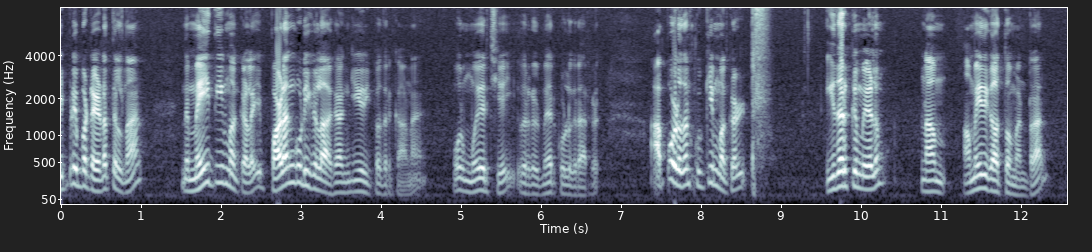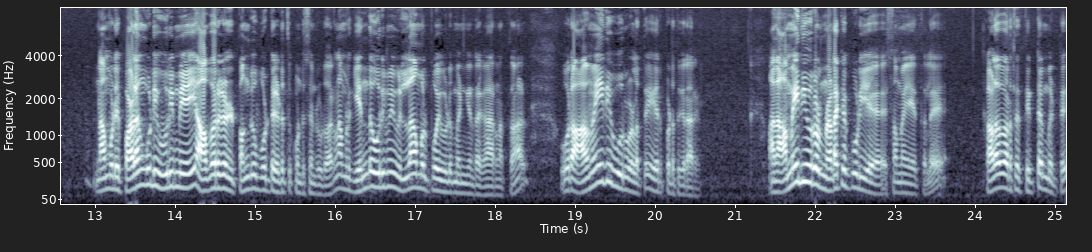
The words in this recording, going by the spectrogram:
இப்படிப்பட்ட இடத்தில் தான் இந்த மெய்தி மக்களை பழங்குடிகளாக அங்கீகரிப்பதற்கான ஒரு முயற்சியை இவர்கள் மேற்கொள்கிறார்கள். அப்பொழுதுதான் குக்கி மக்கள் இதற்கு மேலும் நாம் அமைதி காத்தோம் என்றால் நம்முடைய பழங்குடி உரிமையை அவர்கள் பங்கு போட்டு எடுத்துக்கொண்டு சென்று விடுவார்கள். நம்மளுக்கு எந்த உரிமையும் இல்லாமல் போய்விடும் என்கின்ற காரணத்தினால் ஒரு அமைதி ஊர்வலத்தை ஏற்படுத்துகிறார்கள். அந்த அமைதி ஊர்வலம் நடக்கக்கூடிய சமயத்தில் கலவரத்தை திட்டமிட்டு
